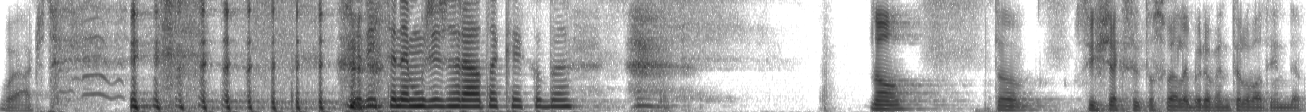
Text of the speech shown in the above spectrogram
vojáčci. Když si nemůžeš hrát, tak jakoby... No, to musíš jak si to své libido ventilovat jinde. Uh,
